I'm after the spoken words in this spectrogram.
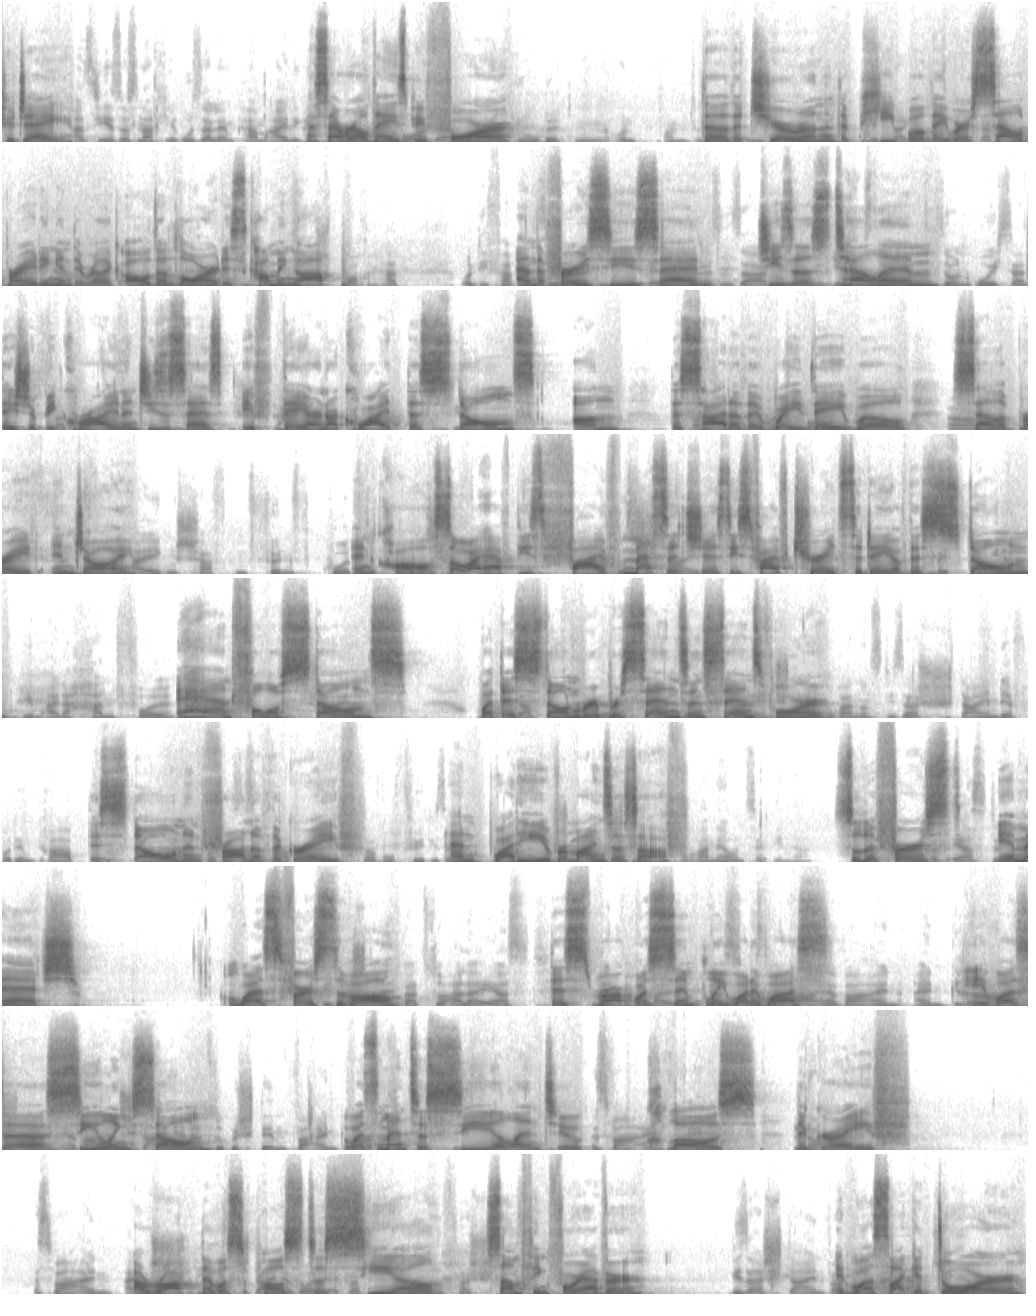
today. Als Jesus nach Jerusalem kam, einige Tage several days before, da jubelten und, und, The, the children and the people, they were sagten, "Da kommt der celebrating and they were like, oh, the Lord is coming up. versprochen hat." Und die And the Pharisäer, die- die Pharisees said, Jesus, tell him sie sollen ruhig sein. They should be quiet. And Jesus says, if they are not quiet, the stones on the side of the way they will ähm, celebrate in joy Eigenschaften, fünf kurze and call. So I have these five messages, these five traits today of this stone, Stone. Eine Handvoll a handful of stones. What this stone represents and stands for, steht, woran uns dieser Stein, der vor dem Grab, this stone äh, in front of the grave, gesetzt war, wofür dieser and what he reminds us of. er. So the first image was first of all, Stein war zuallererst this rock was simply what it er was. Er war ein, ein It was a Grabstein. Er war ein sealing stone. dazu bestimmt war, ein It was meant to seal and to Es war ein close the grave. Es war ein, ein A rock that was Er supposed to seal something forever. Dieser Stein war It was like a door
